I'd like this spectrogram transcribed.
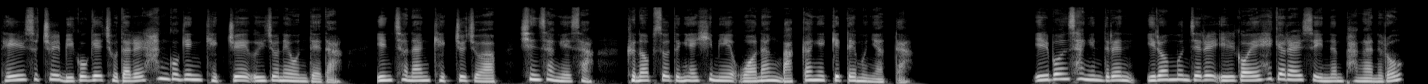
대일 수출 미국의 조달을 한국인 객주에 의존해 온 데다 인천항 객주조합, 신상회사, 근업소 등의 힘이 워낙 막강했기 때문이었다. 일본 상인들은 이런 문제를 일거에 해결할 수 있는 방안으로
